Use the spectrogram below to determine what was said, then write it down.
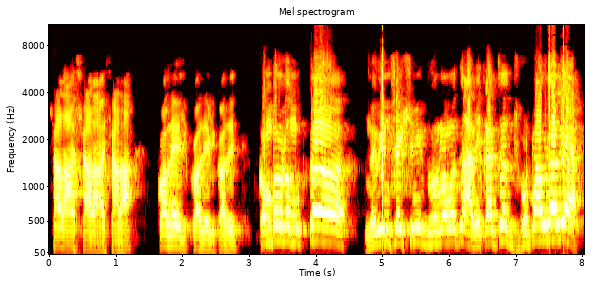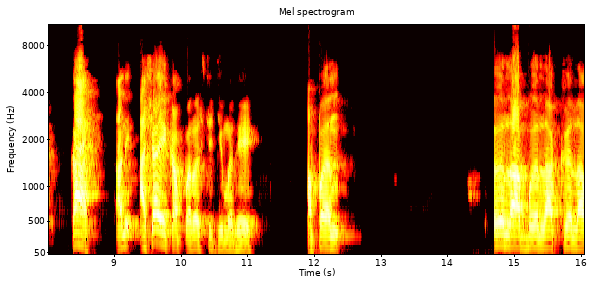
शाळा शाळा शाळा. कॉलेज कॉलेज कॉलेज. कंबरड मुक्त नवीन शैक्षणिक धोरणामध्ये अनेकांचं झोपा उडाल्या. काय? आणि अशा एका परिस्थितीमध्ये आपण अला ब ला क ला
